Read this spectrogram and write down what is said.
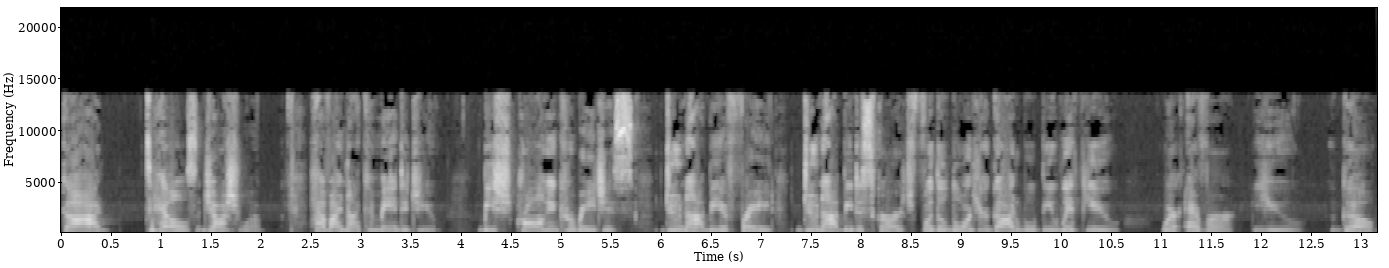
God tells Joshua, Have I not commanded you? Be strong and courageous. Do not be afraid. Do not be discouraged, for the Lord your God will be with you wherever you go.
